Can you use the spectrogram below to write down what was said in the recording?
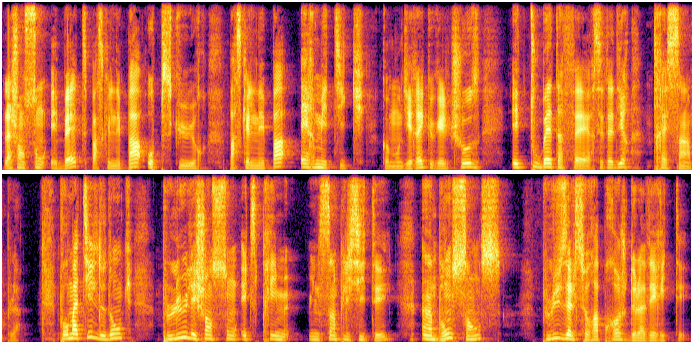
La chanson est bête parce qu'elle n'est pas obscure, parce qu'elle n'est pas hermétique, comme on dirait que quelque chose est tout bête à faire, c'est-à-dire très simple. Pour Mathilde donc, plus les chansons expriment une simplicité, un bon sens, plus elles se rapprochent de la vérité.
